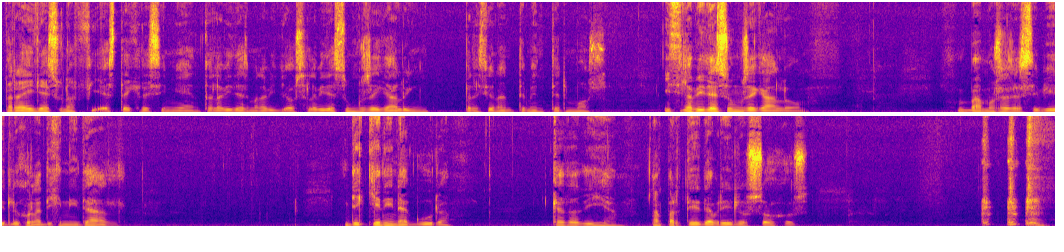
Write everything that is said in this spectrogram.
para ella es una fiesta de crecimiento. La vida es maravillosa, la vida es un regalo impresionantemente hermoso. Y si la vida es un regalo, vamos a recibirlo con la dignidad de quien inaugura cada día a partir de abrir los ojos.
